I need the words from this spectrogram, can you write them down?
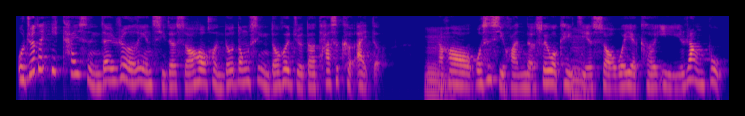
我觉得一开始你在热恋期的时候，很多东西你都会觉得他是可爱的，嗯，然后我是喜欢的，所以我可以接受，嗯，我也可以让步。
